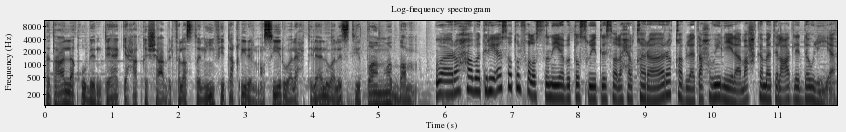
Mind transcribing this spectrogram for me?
تتعلق بانتهاك حق الشعب الفلسطيني في تقرير المصير والاحتلال والاستيطان والضم. ورحبت رئاسة الفلسطينية بالتصويت لصالح القرار قبل تحويله إلى محكمة العدل الدولية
